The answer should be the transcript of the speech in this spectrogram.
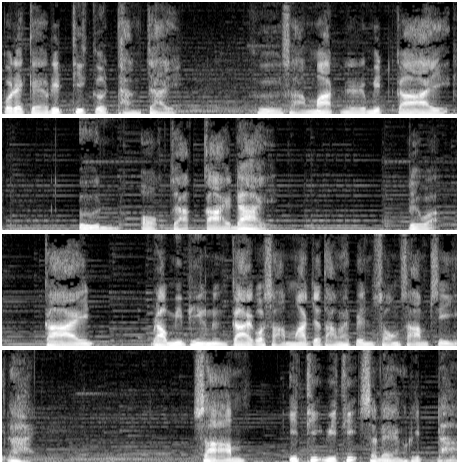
ก็ได้แก่ฤทธิ์ที่เกิดทางใจ คือสามารถเนรมิตกายอื่นออกจากกายได้ เรียกว่ากายเรามีเพียงหนึ่งกายก็สามารถจะทำให้เป็นสองสามสี่ได้ 3. อิทธิวิธิแสดงฤทธิ์ได้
